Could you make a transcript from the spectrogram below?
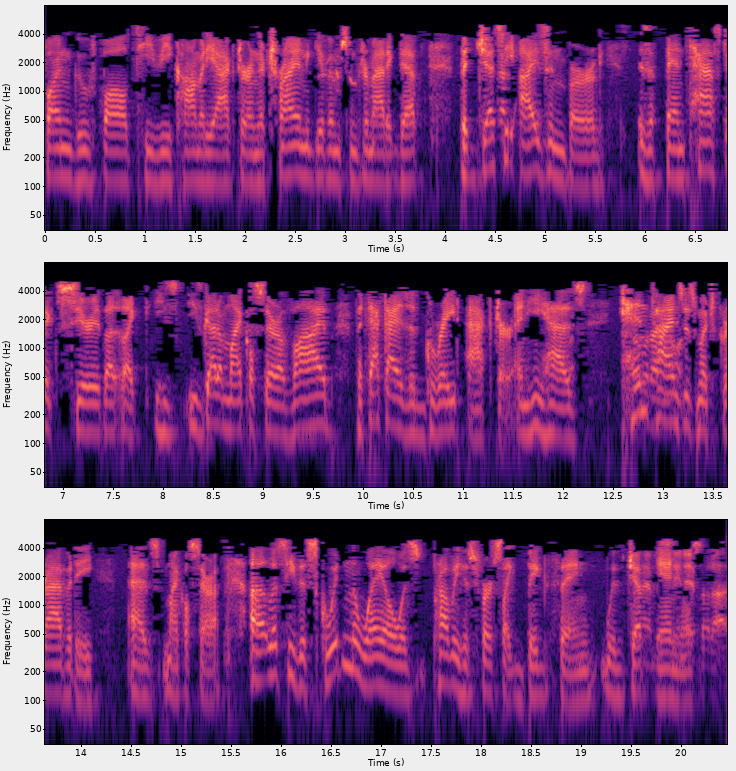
fun goofball TV comedy actor, and they're trying to give him some dramatic depth. But Jesse Eisenberg is a fantastic serious like he's he's got a Michael Cera vibe, but that guy is a great actor, and he has ten times as much gravity as Michael Cera. Uh, let's see, The Squid and the Whale was probably his first like big thing with Jeff Daniels. it, but I,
